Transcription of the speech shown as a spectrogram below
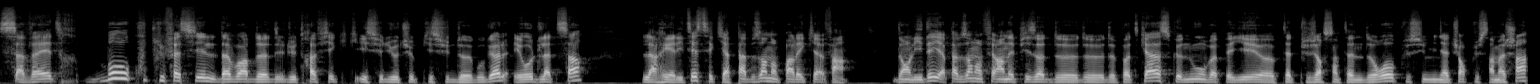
ça va être beaucoup plus facile d'avoir du trafic issu de YouTube qu'issu de Google. Et au-delà de ça, la réalité, c'est qu'il n'y a pas besoin d'en parler. Enfin, dans l'idée, il n'y a pas besoin d'en faire un épisode de, podcast que nous, on va payer euh, peut-être plusieurs centaines d'euros, plus une miniature, plus un machin.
